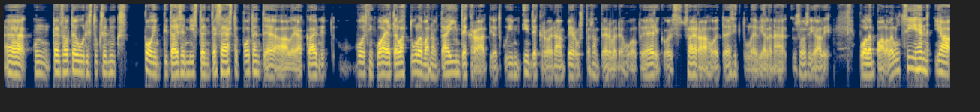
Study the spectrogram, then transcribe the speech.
ää, kun tämän sote-uudistuksen yksi pointti tai se, mistä niitä säästöpotentiaaleja kai nyt voisi niin kuin ajatella tulevan, on tämä integraatio, että kun integroidaan perustason terveydenhuolto ja erikoissairaanhoito ja sitten tulee vielä nämä sosiaalipuolen palvelut siihen ja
